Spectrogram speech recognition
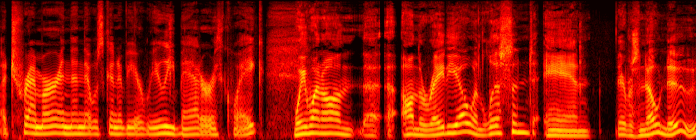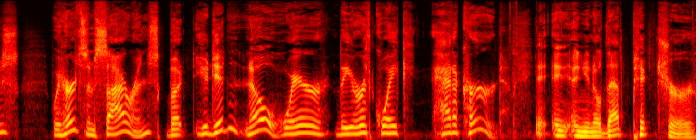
a tremor, and then there was going to be a really bad earthquake. We went on uh, on the radio and listened, and there was no news. We heard some sirens, but you didn't know where the earthquake had occurred. And, and you know that picture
